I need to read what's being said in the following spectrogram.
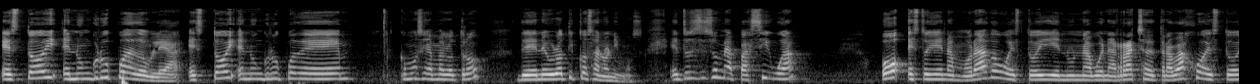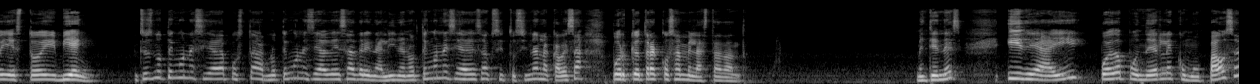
Estoy en un grupo de AA, estoy en un grupo de ¿cómo se llama el otro? De neuróticos anónimos. Entonces eso me apacigua o estoy enamorado o estoy en una buena racha de trabajo, estoy, estoy bien. Entonces no tengo necesidad de apostar, no tengo necesidad de esa adrenalina, no tengo necesidad de esa oxitocina en la cabeza porque otra cosa me la está dando. ¿Me entiendes? Y de ahí puedo ponerle como pausa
